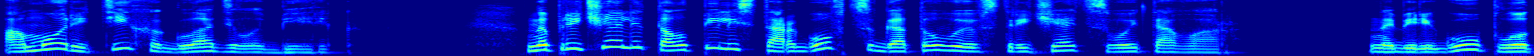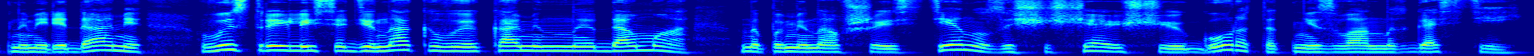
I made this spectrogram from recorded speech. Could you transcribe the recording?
а море тихо гладило берег. На причале толпились торговцы, готовые встречать свой товар. На берегу плотными рядами выстроились одинаковые каменные дома, напоминавшие стену, защищающую город от незваных гостей.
